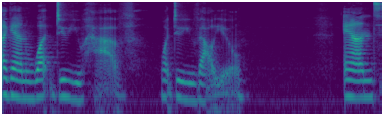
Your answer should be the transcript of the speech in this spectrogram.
again, what do you have? What do you value? And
